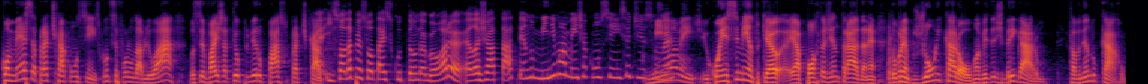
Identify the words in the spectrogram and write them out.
comece a praticar consciência. Quando você for no WA, você vai já ter o primeiro passo praticado. É, e só da pessoa estar escutando agora, ela já tá tendo minimamente a consciência disso, né? Minimamente. E o conhecimento, que é, é a porta de entrada, né? Então, por exemplo, João e Carol, uma vez eles brigaram. Estavam dentro do carro.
